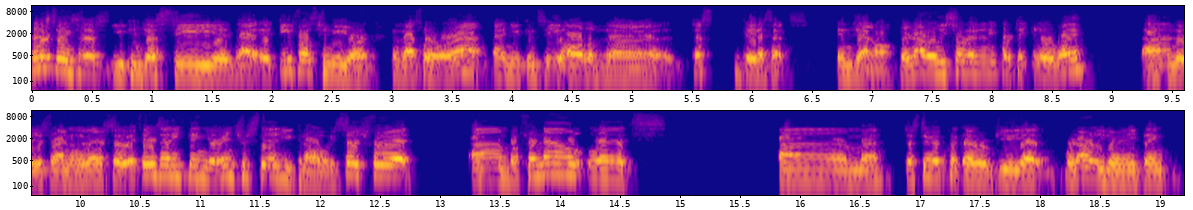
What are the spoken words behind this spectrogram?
First things first, you can just see that it defaults to New York, because that's where we're at, and you can see all of the just data sets in general. They're not really sorted in any particular way. Um, they're just randomly there. So if there's anything you're interested, you can always search for it. Um, but for now, let's um, just doing a quick overview yet. We're not really doing anything.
